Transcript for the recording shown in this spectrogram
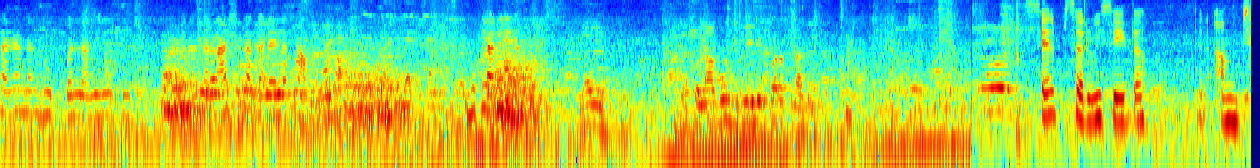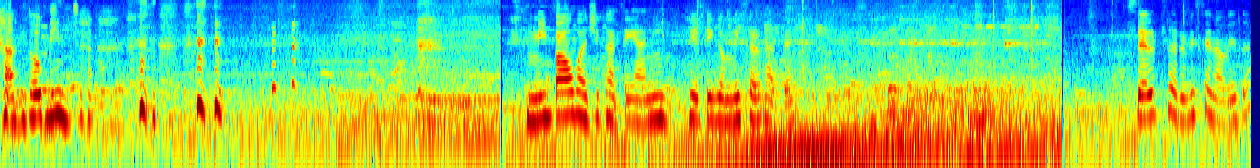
सगळ्यांना भूक पण लागली होती. तर आता नाश्ता करायला थांबलोय. भूक लागली तो लागून गेली परत लागली. सेल्फ सर्व्हिस आहे इथं. तर आमच्या दोघींच्या. मी पावभाजी खाते आणि हे ती मिसळ खाते. सेल्फ सर्व्हिस आहे ना इथं?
